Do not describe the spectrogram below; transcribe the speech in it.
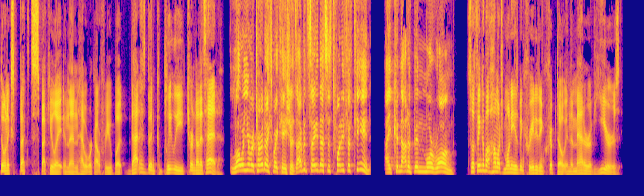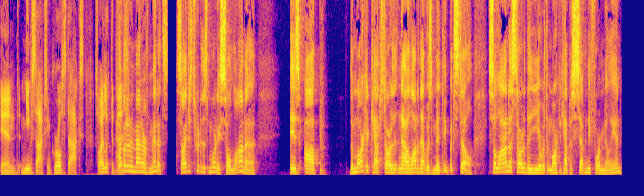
Don't expect to speculate and then have it work out for you. But that has been completely turned on its head. Lower your return expectations. I've been saying that since 2015. I could not have been more wrong. So think about how much money has been created in crypto in the matter of years and meme stocks and growth stocks. So I looked at this. How about in a matter of minutes? So I just tweeted this morning Solana is up. The market cap started now a lot of that was minting, but still, Solana started the year with a market cap of 74 million.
